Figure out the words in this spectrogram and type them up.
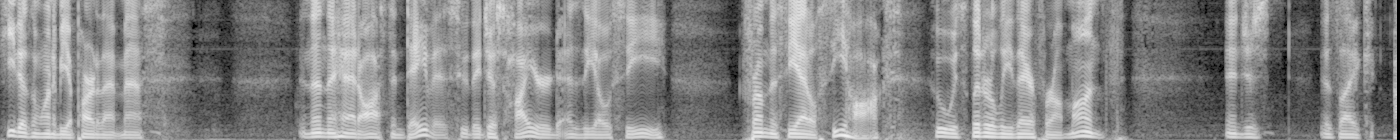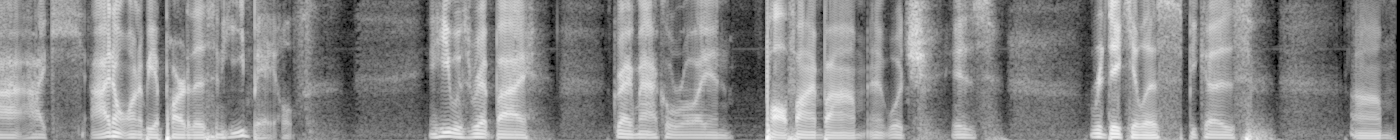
he doesn't want to be a part of that mess. And then they had Austin Davis, who they just hired as the OC from the Seattle Seahawks, who was literally there for a month and just is like, I, I, I don't want to be a part of this. And he bails. And he was ripped by Greg McElroy and Paul Finebaum, which is ridiculous because um,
